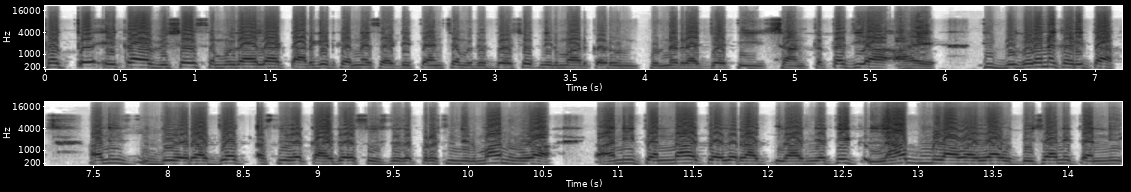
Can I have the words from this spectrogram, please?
फक्त एका विशेष समुदायाला टार्गेट करण्यासाठी त्यांच्यामध्ये दहशत निर्माण करून पूर्ण राज्याची शांतता जी आहे ती बिघडवण्याकरिता आणि राज्यात असलेल्या कायदा सुव्यवस्थेचा प्रश्न निर्माण व्हावा आणि त्यांना त्याचा राज- राजनैतिक लाभ मिळावा या उद्देशाने त्यांनी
